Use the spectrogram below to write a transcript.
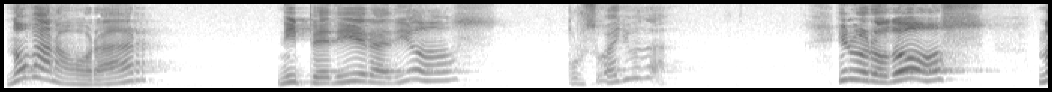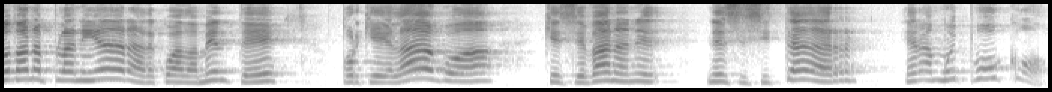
no van a orar ni pedir a Dios por su ayuda. Y número dos, no van a planear adecuadamente porque el agua que se van a necesitar era muy poco.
